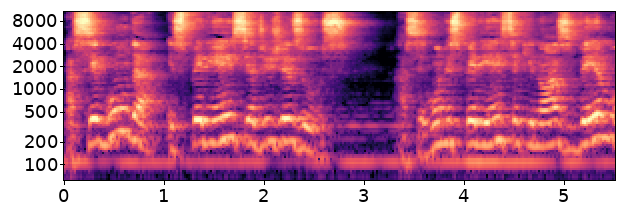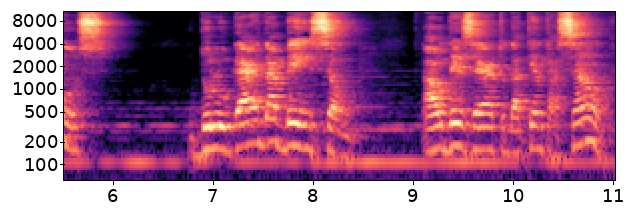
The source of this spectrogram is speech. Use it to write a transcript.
A segunda experiência de Jesus, a segunda experiência que nós vemos do lugar da bênção ao deserto da tentação,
